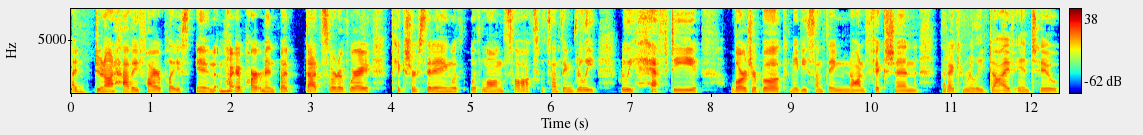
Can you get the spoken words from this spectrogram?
I do not have a fireplace in my apartment, but that's sort of where I picture sitting with, with long socks with something really, really hefty, larger book, maybe something nonfiction that I can really dive into.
